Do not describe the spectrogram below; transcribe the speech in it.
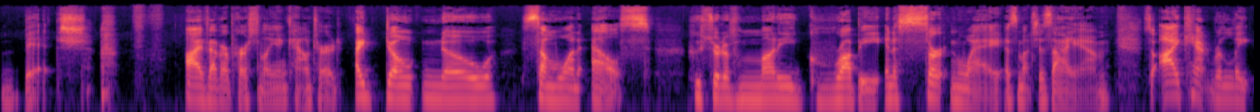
bitch I've ever personally encountered. I don't know someone else who's sort of money grubby in a certain way as much as I am. So I can't relate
